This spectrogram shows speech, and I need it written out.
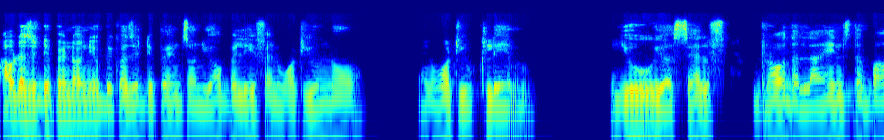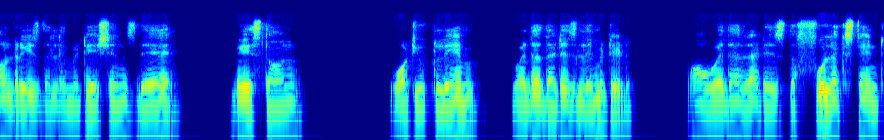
How does it depend on you? Because it depends on your belief and what you know and what you claim. You yourself draw the lines, the boundaries, the limitations there based on what you claim, whether that is limited or whether that is the full extent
